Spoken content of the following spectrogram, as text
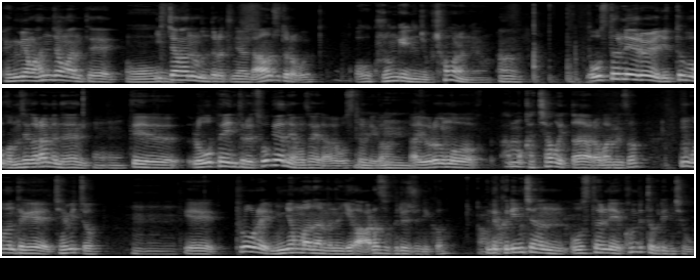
100명 한정한테 오. 입장하는 분들한테 그냥 나눠주더라고요. 오 그런 게 있는지 처음 알았네요. 어. 오스틴 리를 유튜브 검색을 하면은 어, 어. 그 로봇 페인트를 소개하는 영상이 나와요 오스틴 리가. 음. 나 이런 거 한번 같이 하고 있다라고 하면서 그런 거 보면 되게 재밌죠. 음. 되게 프로그램 입력만 하면은 얘가 알아서 그려주니까. 아. 근데 그림체는 오스틴 리의 컴퓨터 그림체고.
